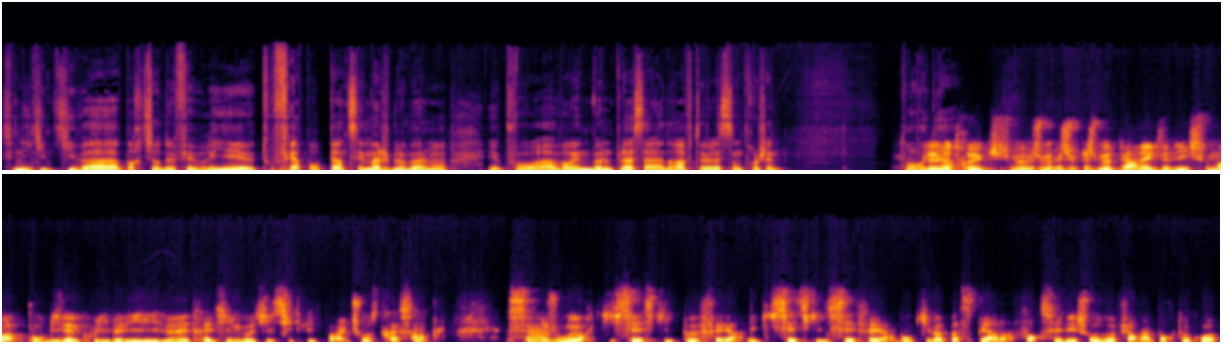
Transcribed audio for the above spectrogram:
C'est une équipe qui va, à partir de février, euh, tout faire pour perdre ses matchs globalement et pour avoir une bonne place à la draft euh, la saison prochaine. Le, truc, je me, je, je, me permets, Xavier moi pour Bilal Koulibaly, le net rating aussi s'explique par une chose très simple. C'est un joueur qui sait ce qu'il peut faire et qui sait ce qu'il sait faire. Donc, il va pas se perdre à forcer les choses ou à faire n'importe quoi.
